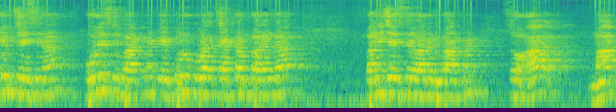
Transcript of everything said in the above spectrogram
ఏం చేసినా పోలీస్ డిపార్ట్మెంట్ ఎప్పుడు కూడా చట్టం పరంగా పనిచేసే వాళ్ళ డిపార్ట్మెంట్. సో ఆ మాట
